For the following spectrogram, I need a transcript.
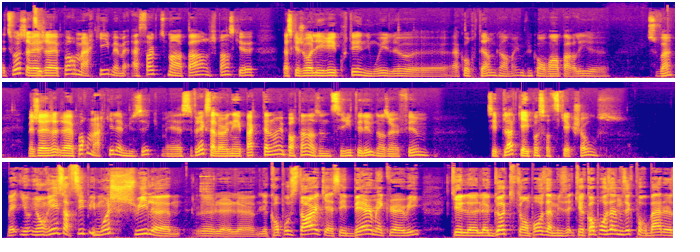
Mais tu vois, j'avais, j'avais pas remarqué, mais à ce que tu m'en parles, je pense que. Parce que je vais les réécouter anyway, là, euh, à court terme quand même, vu qu'on va en parler euh, souvent. Mais j'avais, j'avais pas remarqué la musique, mais c'est vrai que ça a un impact tellement important dans une série télé ou dans un film. C'est plate qu'il ait pas sorti quelque chose. Ben, ils, ils ont rien sorti, puis moi, je suis le, le, le, le- compositeur, que c'est Bear McCreary, qui est le, gars qui compose la musique, qui a composé la musique pour Battle,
